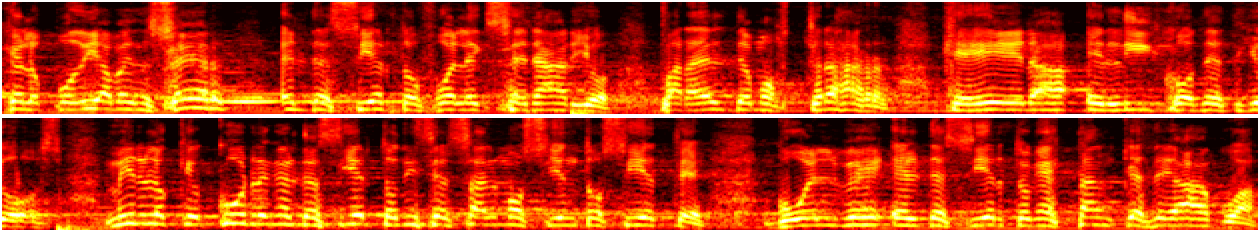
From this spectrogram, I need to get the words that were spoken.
que lo podía vencer, el desierto fue el escenario para él demostrar que era el Hijo de Dios. Mire lo que ocurre en el desierto, dice el Salmo 107. Vuelve el desierto en estanques de agua,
